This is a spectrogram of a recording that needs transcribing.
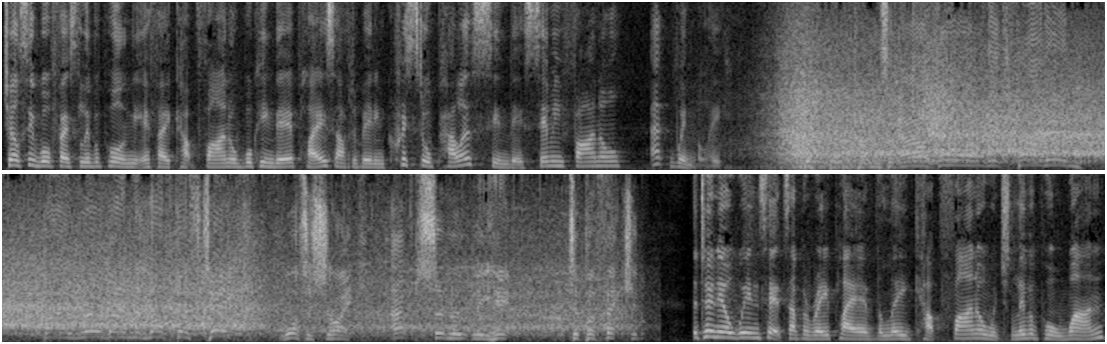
Chelsea will face Liverpool in the FA Cup final, booking their place after beating Crystal Palace in their semi final at Wembley. Comes out by Ruben Loftus-Cheek. What a strike. Absolutely hit to perfection. The 2 0 win sets up a replay of the League Cup final, which Liverpool won.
